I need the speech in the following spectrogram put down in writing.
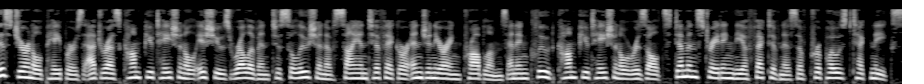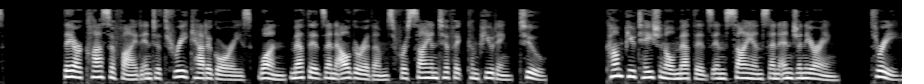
This journal papers address computational issues relevant to solution of scientific or engineering problems and include computational results demonstrating the effectiveness of proposed techniques. They are classified into three categories, 1 methods and algorithms for scientific computing, 2 computational methods in science and engineering, 3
